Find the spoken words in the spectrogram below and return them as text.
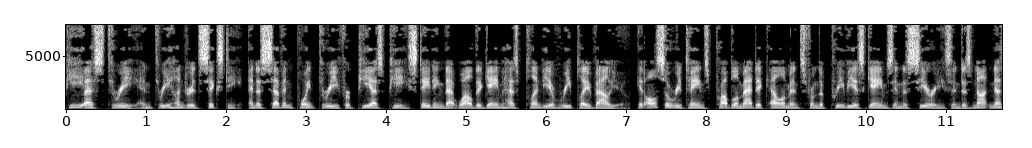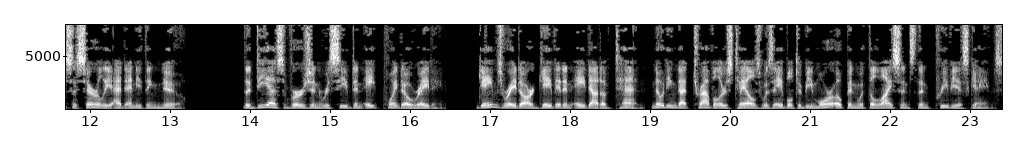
PS3 and 360, and a 7.3 for PSP stating that while the game has plenty of replay value, it also retains problematic elements from the previous games in the series and does not necessarily add anything new. The DS version received an 8.0 rating. GamesRadar gave it an 8 out of 10, noting that Traveller's Tales was able to be more open with the license than previous games.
